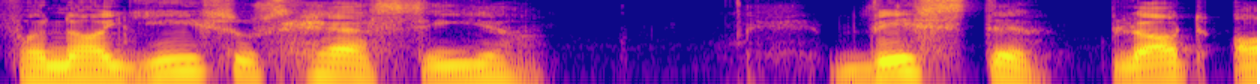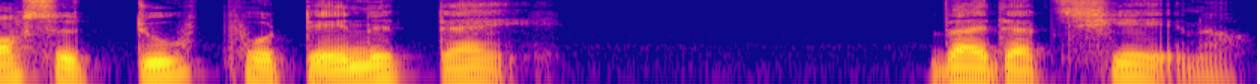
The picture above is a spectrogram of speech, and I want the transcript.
For når Jesus her siger, vidste blot også du på denne dag, hvad der tjener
